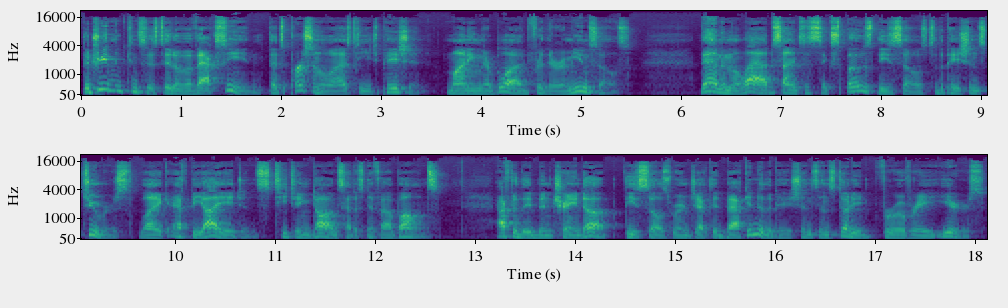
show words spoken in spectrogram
The treatment consisted of a vaccine that's personalized to each patient, mining their blood for their immune cells. Then, in the lab, scientists exposed these cells to the patient's tumors, like FBI agents teaching dogs how to sniff out bombs. After they'd been trained up, these cells were injected back into the patients and studied for over eight years.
